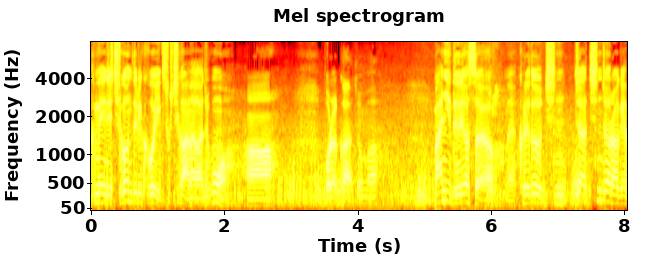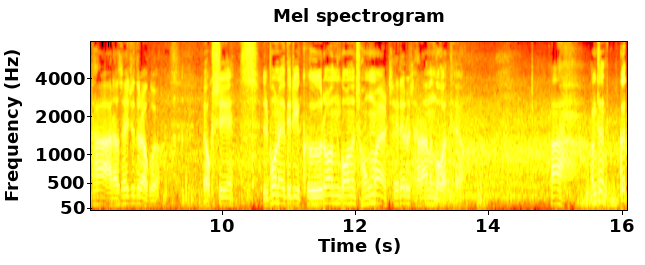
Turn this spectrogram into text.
근데 이제 직원들이 그거 익숙치가 않아 가지고 어 뭐랄까 좀 어, 많이 느렸어요. 네, 그래도 진짜 친절하게 다 알아서 해주더라고요 역시 일본 애들이 그런 거는 정말 제대로 잘하는 것 같아요 아 아무튼 끝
